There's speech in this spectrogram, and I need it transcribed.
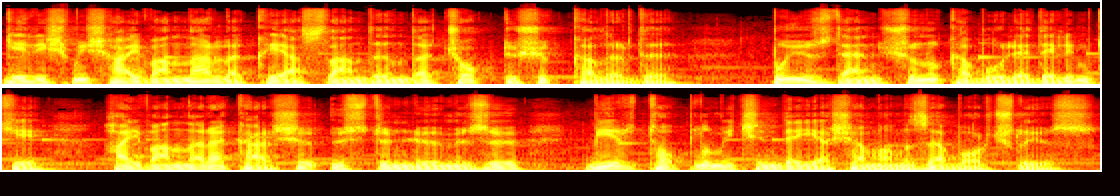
gelişmiş hayvanlarla kıyaslandığında çok düşük kalırdı. Bu yüzden şunu kabul edelim ki hayvanlara karşı üstünlüğümüzü bir toplum içinde yaşamamıza borçluyuz.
